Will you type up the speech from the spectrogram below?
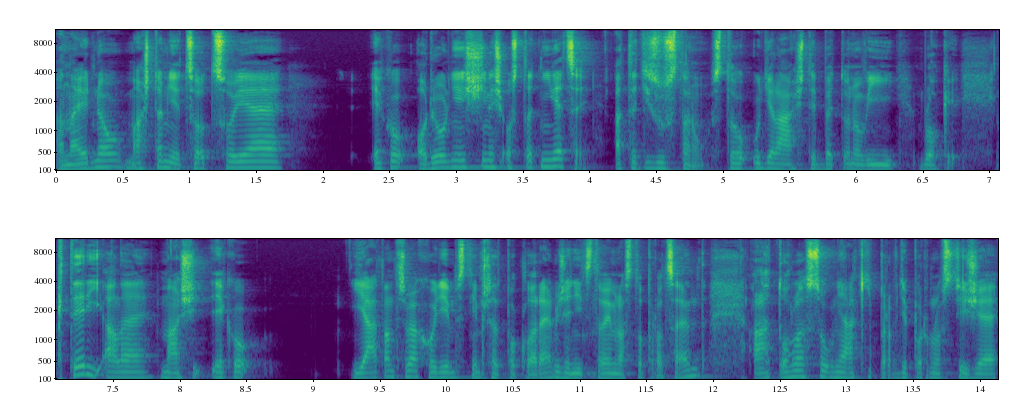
A najednou máš tam něco, co je jako odolnější než ostatní věci. A teď zůstanou. Z toho uděláš ty betonové bloky, který ale máš jako já tam třeba chodím s tím předpokladem, že nic stavím na 100%, ale tohle jsou nějaké pravděpodobnosti, že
